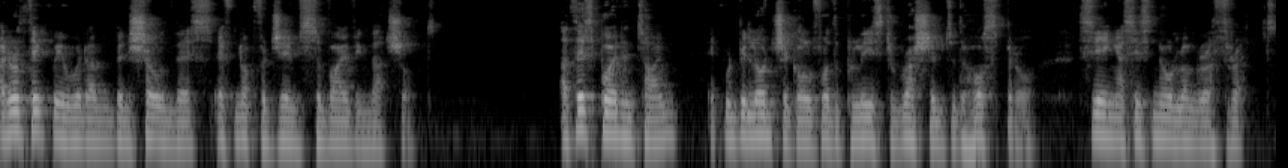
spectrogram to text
I don't think we would have been shown this if not for James surviving that shot. At this point in time, it would be logical for the police to rush him to the hospital, seeing as he's no longer a threat.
